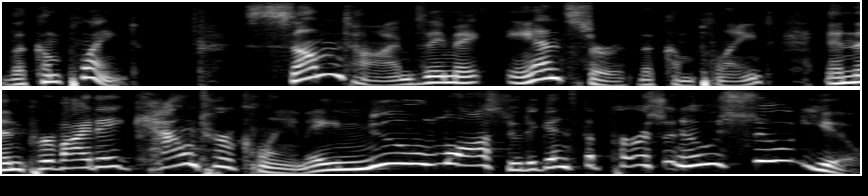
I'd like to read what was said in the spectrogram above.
the complaint. Sometimes they may answer the complaint and then provide a counterclaim, a new lawsuit against the person who sued you.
